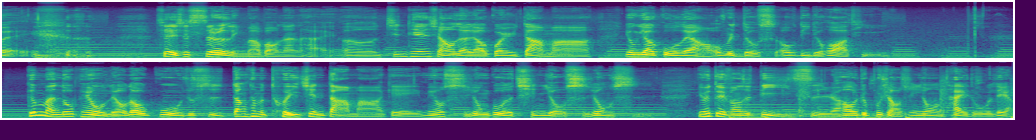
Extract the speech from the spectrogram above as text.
对，这里是四二零马宝男孩。呃，今天想要聊聊关于大麻用药过量 （overdose, OD） 的话题。跟蛮多朋友聊到过，就是当他们推荐大麻给没有使用过的亲友使用时，因为对方是第一次，然后就不小心用了太多量，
